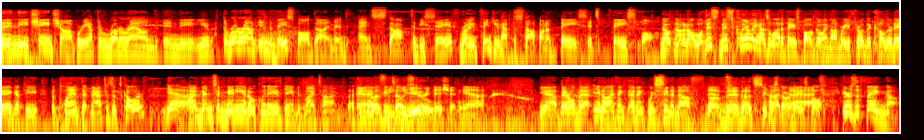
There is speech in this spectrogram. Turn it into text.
in the chain chomp where you have to run around in the you have to run around in the baseball diamond and stop to be safe. Right. You'd think you'd have to stop on a base. It's baseball. No, not at all. Well, this this clearly has a lot of baseball going on, where you throw the colored egg at the, the plant that matches its color. Yeah, I've been to many an Oakland A's game in my time. I think and that was the Easter you, edition. Yeah. Yeah, barrel bat. You know, I think I think we've seen enough of the, the superstar baseball. Here's the thing, though,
